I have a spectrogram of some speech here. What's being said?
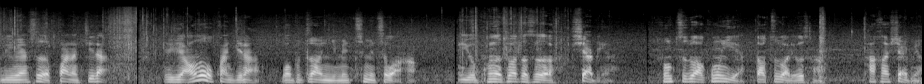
里面是灌了鸡蛋，羊肉灌鸡蛋，我不知道你们吃没吃过哈。有朋友说这是馅饼，从制作工艺到制作流程，它和馅饼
